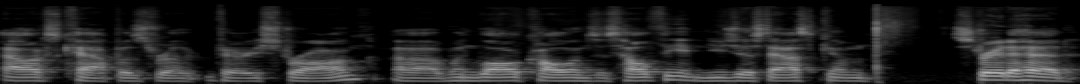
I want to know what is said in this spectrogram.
Alex Cappa's really, very strong. Uh, when La'el Collins is healthy and you just ask him straight ahead,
